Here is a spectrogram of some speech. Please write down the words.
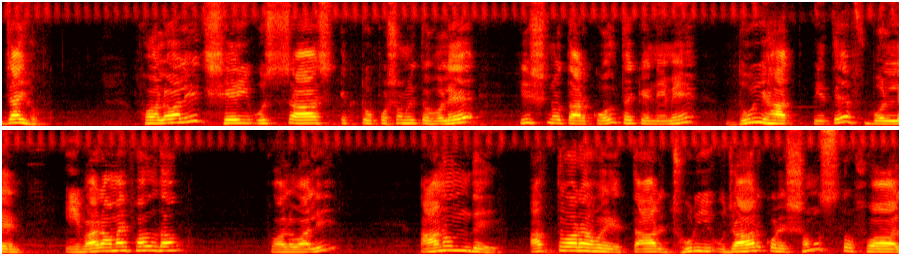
যাই হোক, ফলওয়ালির সেই উচ্ছ্বাস একটু প্রশমিত হলে কৃষ্ণ তার কোল থেকে নেমে দুই হাত পেতে বললেন, এবার আমায় ফল দাও। ফলওয়ালি আনন্দে আত্মহারা হয়ে তার ঝুড়ি উজাড় করে সমস্ত ফল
